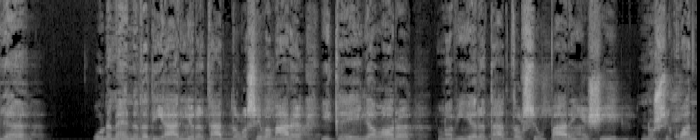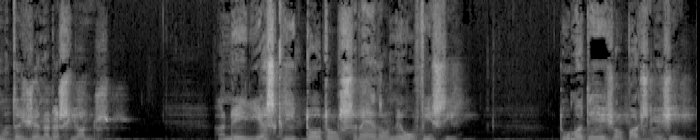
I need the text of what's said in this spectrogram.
Era una mena de diari heretat de la seva mare i que ell alhora l'havia heretat del seu pare i així no sé quantes generacions. En ell hi ha escrit tot el saber del meu ofici. Tu mateix el pots llegir.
